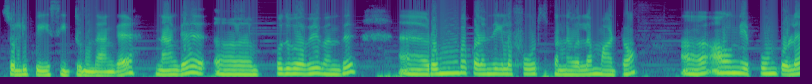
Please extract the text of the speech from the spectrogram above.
சொல்லி பேசிகிட்டு இருந்தாங்க. நாங்கள் பொதுவாகவே வந்து ரொம்ப குழந்தைகளை ஃபோர்ஸ் பண்ணவெல்லாம் மாட்டோம். அவங்க எப்பவும் போல்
